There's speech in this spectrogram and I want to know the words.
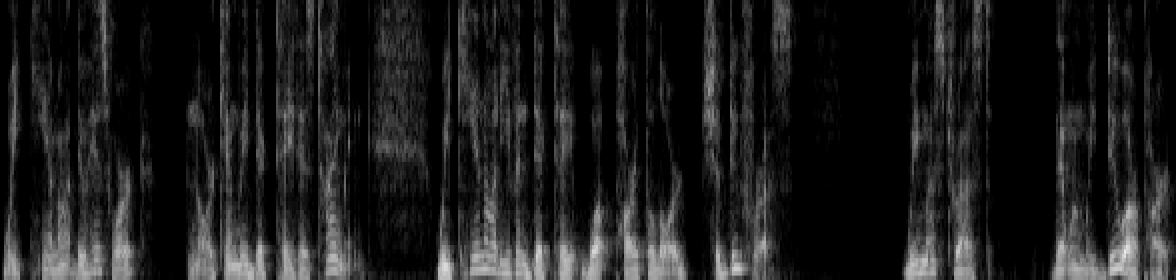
We cannot do His work, nor can we dictate His timing. We cannot even dictate what part the Lord should do for us. We must trust that when we do our part,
